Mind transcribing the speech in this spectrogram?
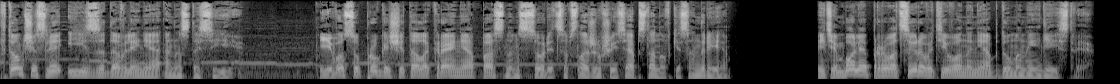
В том числе и из-за давления Анастасии. Его супруга считала крайне опасным ссориться в сложившейся обстановке с Андреем и тем более провоцировать его на необдуманные действия.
